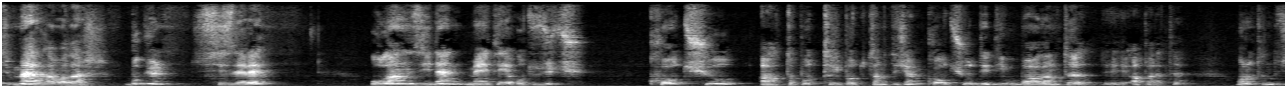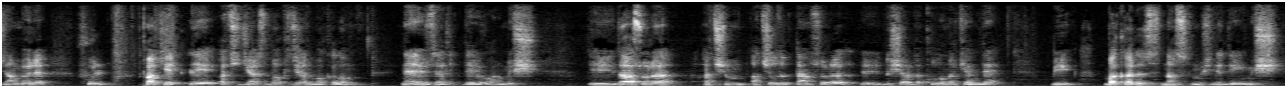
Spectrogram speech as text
Evet, merhabalar. Bugün sizlere Ulanzi'den MT33 Cold Shoe ahtapot tripodu tanıtacağım. Cold Shoe dediği bu bağlantı e, aparatı. Onu tanıtacağım. Böyle full paketli açacağız, bakacağız bakalım ne özellikleri varmış. E, daha sonra açım açıldıktan sonra e, dışarıda kullanırken de bir bakarız nasılmış, ne değilmiş.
